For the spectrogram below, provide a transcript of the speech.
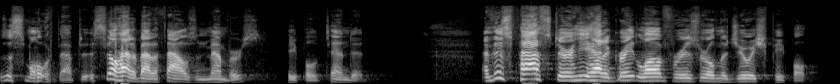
It was a smaller Baptist. It still had about a thousand members, people attended. And this pastor, he had a great love for Israel and the Jewish people.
